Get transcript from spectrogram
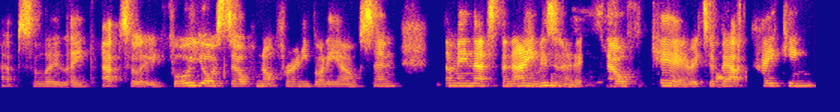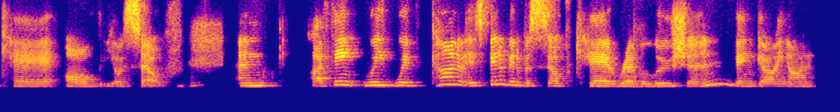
Absolutely. Absolutely. For yourself, not for anybody else. And I mean, that's the name, isn't it? It's self care. It's about taking care of yourself. Mm-hmm. And I think we we've kind of it's been a bit of a self care revolution been going on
